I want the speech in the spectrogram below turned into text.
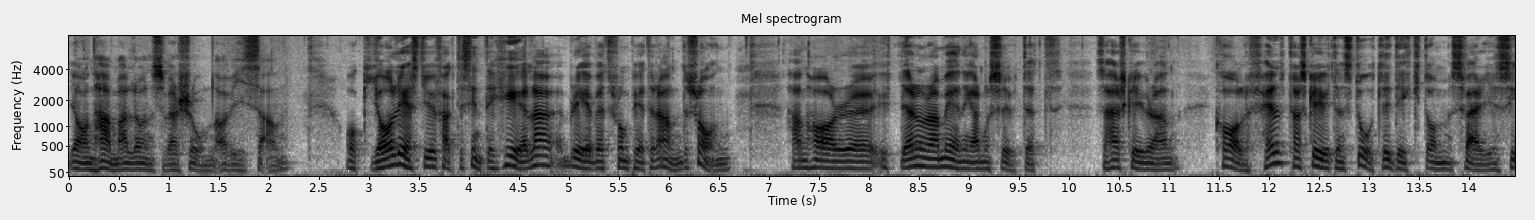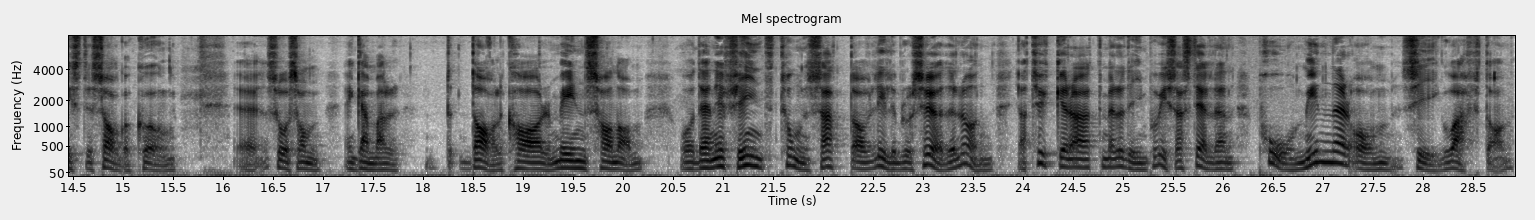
Jan Hammarlunds version av visan. Och jag läste ju faktiskt inte hela brevet från Peter Andersson. Han har eh, ytterligare några meningar mot slutet. Så här skriver han. Karlfeldt har skrivit en ståtlig dikt om Sveriges sista sagokung. Eh, så som en gammal dalkar minns honom. Och den är fint tonsatt av Lillebror Söderlund. Jag tycker att melodin på vissa ställen påminner om Sig och afton.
